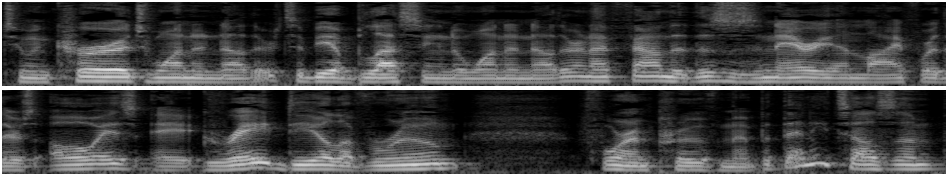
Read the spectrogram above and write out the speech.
to encourage one another, to be a blessing to one another. And I found that this is an area in life where there's always a great deal of room for improvement. But then he tells them,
